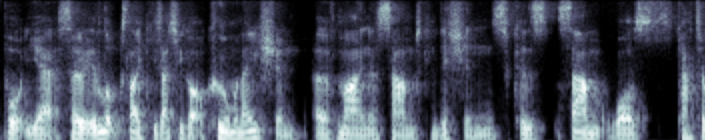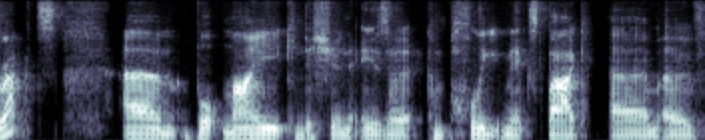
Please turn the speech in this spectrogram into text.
but yeah, so it looks like he's actually got a culmination of mine and Sam's conditions because Sam was cataracts, um, but my condition is a complete mixed bag um, of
